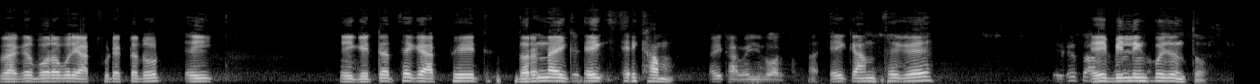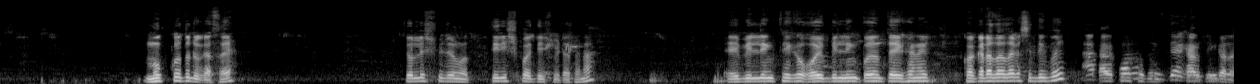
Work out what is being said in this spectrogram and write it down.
ট্রাকের বরাবরই আট ফুট একটা রোড। এই এই গেটটার থেকে আট ফিট ধরেন না এই এই এই খাম। এই খাম এই লোয়ার খাম। এই কাম থেকে এই বিল্ডিং পর্যন্ত। মুখ কতটুকু আছে? চল্লিশ ফিটের মতো তিরিশ পঁয়ত্রিশ ফিট আছে না? এই বিল্ডিং থেকে ওই বিল্ডিং পর্যন্ত এখানে কয় সাড়ে তিন কাটা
